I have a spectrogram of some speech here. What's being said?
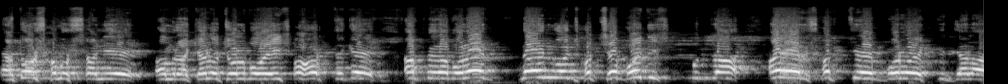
এত সমস্যা নিয়ে আমরা কেন চলবো এই শহর থেকে? আপনারা বলেন, নারায়ণগঞ্জ হচ্ছে বৈদেশিক মুদ্রা, আয়ের সবচেয়ে বড় একটি জেলা।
